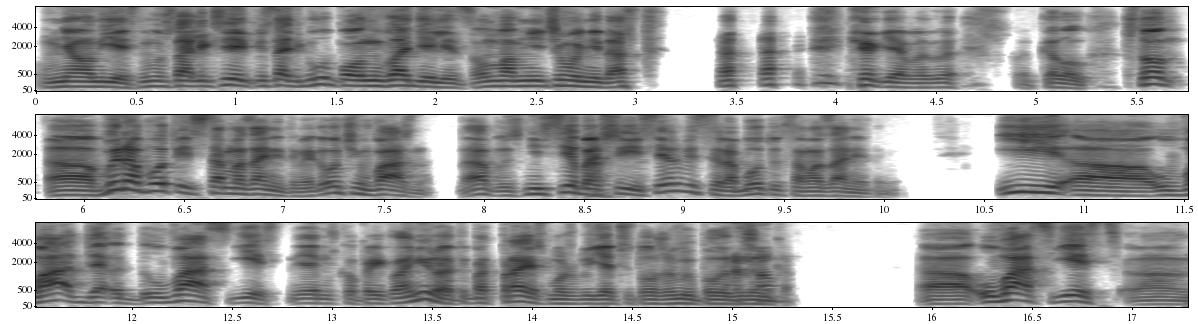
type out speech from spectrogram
у меня он есть, потому что Алексей писать глупо, он владелец, он вам ничего не даст. Как я подколол. Что э, вы работаете с самозанятыми, это очень важно. Да? Не все большие сервисы работают с самозанятыми. И э, у, вас, для, у вас есть, я немножко порекламирую, а ты подправишь, может быть, я что-то уже выпал из рынка. Э, у вас есть э,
